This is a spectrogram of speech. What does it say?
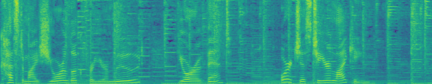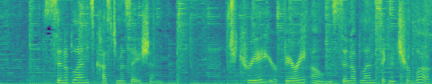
Customize your look for your mood, your event, or just to your liking. SeneBlend's customization. To create your very own SeneBlend signature look,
